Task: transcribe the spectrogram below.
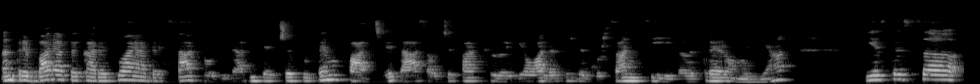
întrebarea pe care tu ai adresat-o vis-a-vis de ce putem face, da, sau ce fac eu alături de cursanții 3 uh, România, este să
